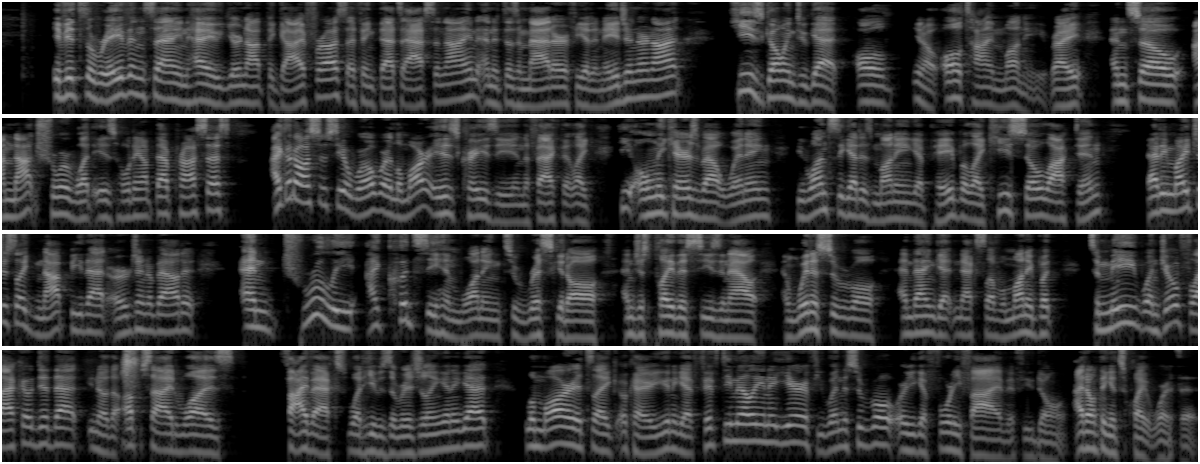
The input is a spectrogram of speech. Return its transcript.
If it's the Ravens saying, "Hey, you're not the guy for us," I think that's asinine, and it doesn't matter if he had an agent or not. He's going to get all you know all time money, right? And so I'm not sure what is holding up that process. I could also see a world where Lamar is crazy in the fact that like he only cares about winning. He wants to get his money and get paid, but like he's so locked in that he might just like not be that urgent about it. And truly, I could see him wanting to risk it all and just play this season out and win a Super Bowl and then get next level money. But to me, when Joe Flacco did that, you know, the upside was 5x what he was originally going to get. Lamar, it's like, okay, are you going to get 50 million a year if you win the Super Bowl or you get 45 if you don't? I don't think it's quite worth it.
